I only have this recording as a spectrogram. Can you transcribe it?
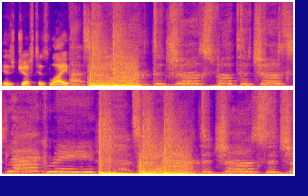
is just his life. Drugs, drugs like me. Drugs.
